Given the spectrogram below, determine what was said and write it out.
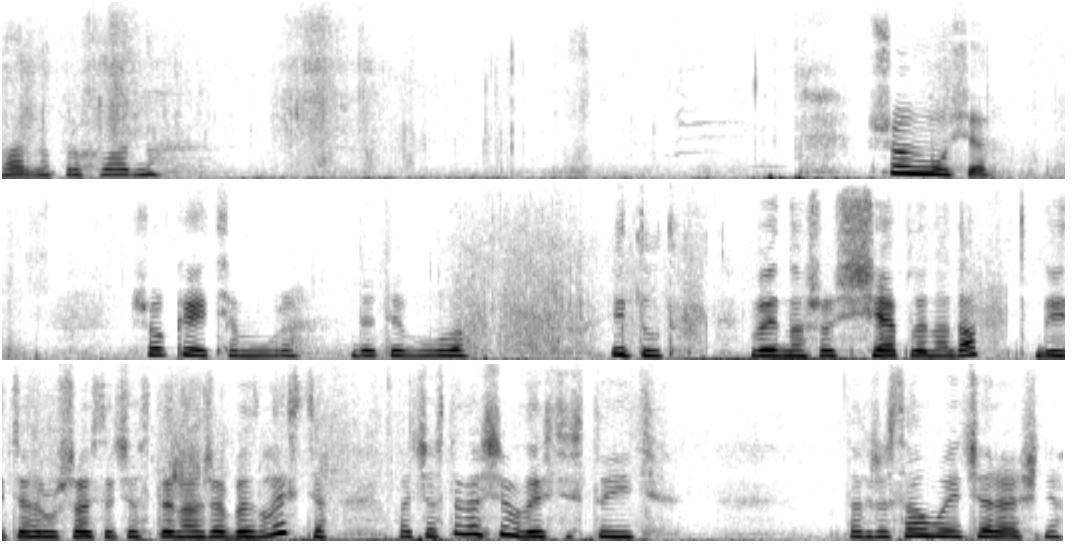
Гарно прохладно. Що Муся? Що киця Мура? Де ти була? І тут видно, що щеплена, да? Дивіться, груша ось частина вже без листя, а частина ще в листі стоїть. Так же само і черешня.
